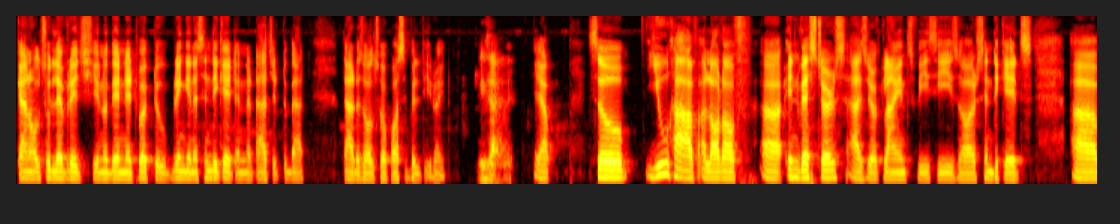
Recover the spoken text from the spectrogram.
can also leverage you know their network to bring in a syndicate and attach it to that that is also a possibility right exactly yeah so you have a lot of uh, investors as your clients vcs or syndicates uh,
